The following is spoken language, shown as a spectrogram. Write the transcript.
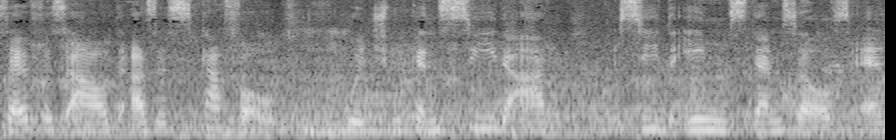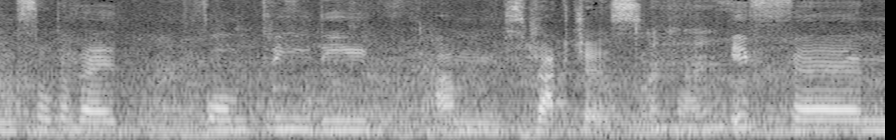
surface out as a scaffold, mm-hmm. which we can seed at, seed in stem cells and sort of a form 3D um, structures. Okay. If um,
